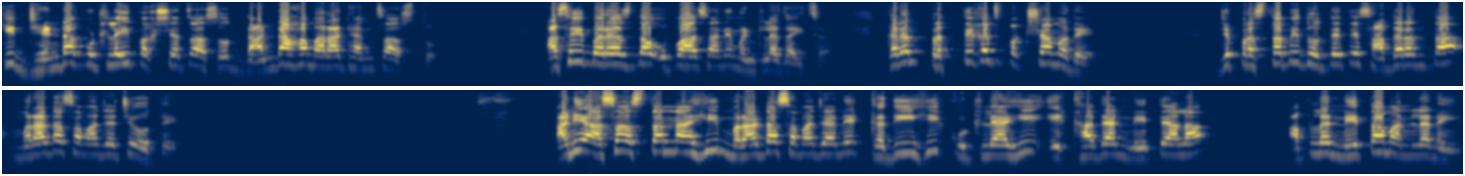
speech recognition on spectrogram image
की झेंडा कुठल्याही पक्षाचा असो दांडा हा मराठ्यांचा असतो. असंही बऱ्याचदा उपहासाने म्हटलं जायचं. कारण प्रत्येकच पक्षामध्ये जे प्रस्थापित होते ते साधारणतः मराठा समाजाचे होते. आणि असं असतानाही मराठा समाजाने कधीही कुठल्याही एखाद्या नेत्याला आपलं नेता मानलं नाही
